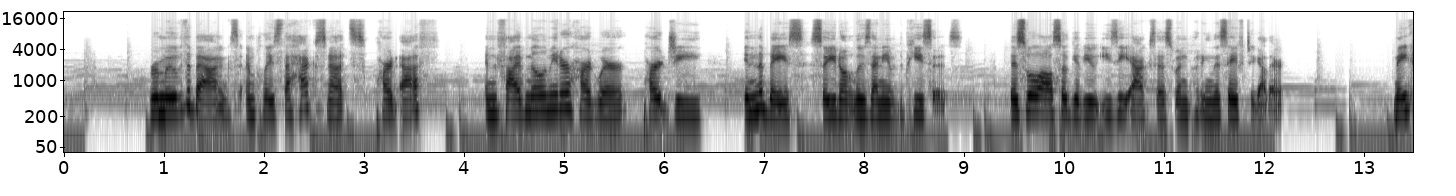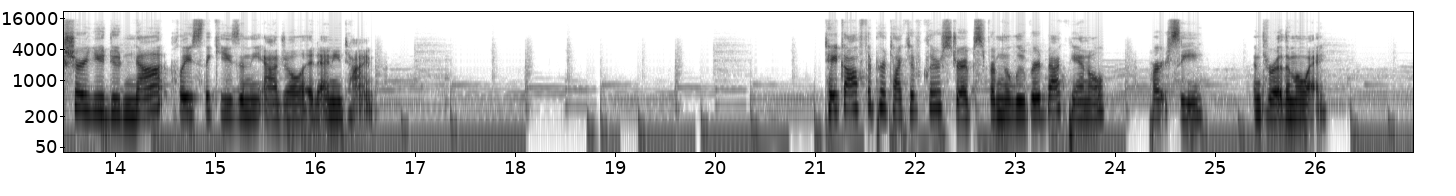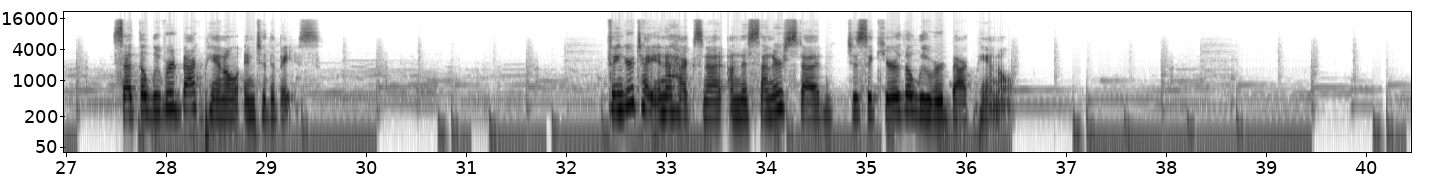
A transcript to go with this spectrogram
Remove the bags and place the hex nuts, part F, and 5mm hardware, part G, in the base so you don't lose any of the pieces. This will also give you easy access when putting the safe together. Make sure you do not place the keys in the Agile at any time. Take off the protective clear strips from the louvered back panel, part C, and throw them away. Set the louvered back panel into the base. Finger tighten a hex nut on the center stud to secure the louvered back panel.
